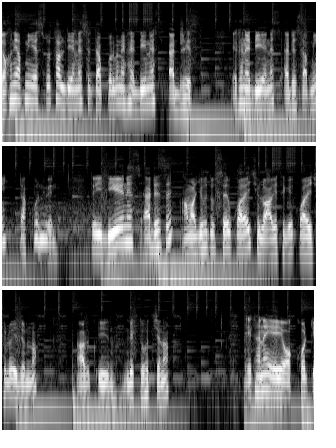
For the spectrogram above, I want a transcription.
যখনই আপনি স্পেশাল ডিএনএসে ট্যাপ করবেন, এখানে ডিএনএস অ্যাড্রেস এখানে ডিএনএস অ্যাড্রেস আপনি ট্যাপ করে নেবেন। তো এই ডিএনএস অ্যাড্রেসে আমার যেহেতু সেভ করাই ছিল, আগে থেকে করাই ছিল এই জন্য আর ই লিখতে হচ্ছে না। এখানে এই অক্ষরটি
